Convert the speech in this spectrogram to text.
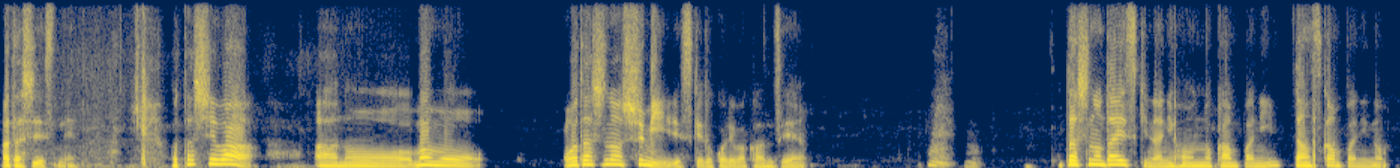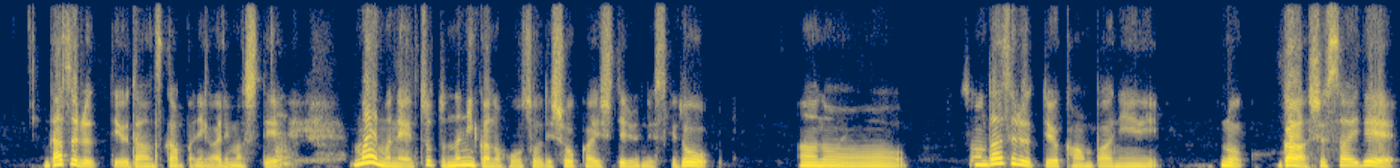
私ですね。私は、あのーまあ、もう、私の趣味ですけど、これは完全。うん。私の大好きな日本のカンパニー、ダンスカンパニーのダズルっていうダンスカンパニーがありまして、うん前もね、ちょっと何かの放送で紹介してるんですけど、あのーそのダズルっていうカンパニーのが主催で、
